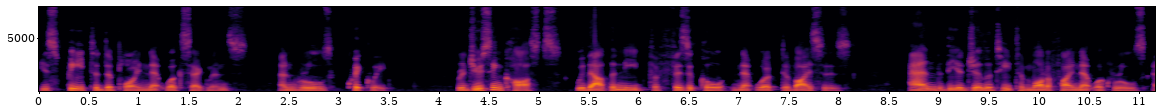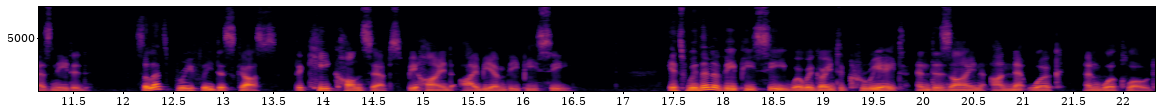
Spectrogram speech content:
is speed to deploy network segments and rules quickly, reducing costs without the need for physical network devices, and the agility to modify network rules as needed. So let's briefly discuss the key concepts behind IBM VPC. It's within a VPC where we're going to create and design our network and workload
